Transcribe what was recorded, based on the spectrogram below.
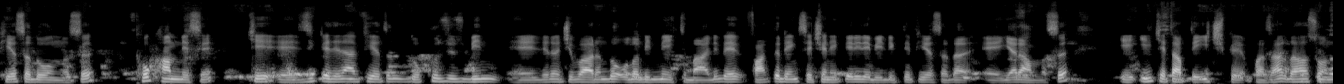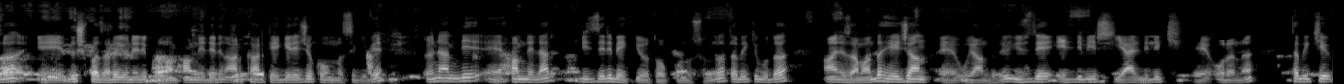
piyasada olması, TOG hamlesi ki zikredilen fiyatın 900 bin lira civarında olabilme ihtimali ve farklı renk seçenekleriyle birlikte piyasada yer alması ilk etapta iç pazar daha sonra e, dış pazara yönelik olan hamlelerin arka arkaya gelecek olması gibi önemli e, hamleler bizleri bekliyor top konusunda. Tabii ki bu da aynı zamanda heyecan e, uyandırıyor. %51 yerlilik e, oranı. Tabii ki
